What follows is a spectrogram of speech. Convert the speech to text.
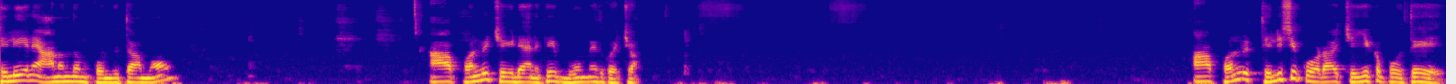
తెలియని ఆనందం పొందుతామో ఆ పనులు చేయడానికి భూమి మీదకి వచ్చాం. ఆ పనులు తెలిసి కూడా చేయకపోతే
